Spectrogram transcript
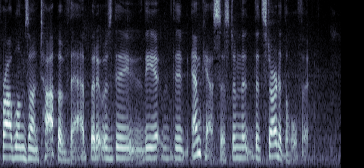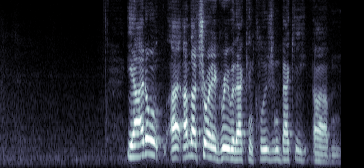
problems on top of that, but it was the, the, the MCAS system that, that started the whole thing. Yeah, I don't, I, am not sure I agree with that conclusion, Becky. Um,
